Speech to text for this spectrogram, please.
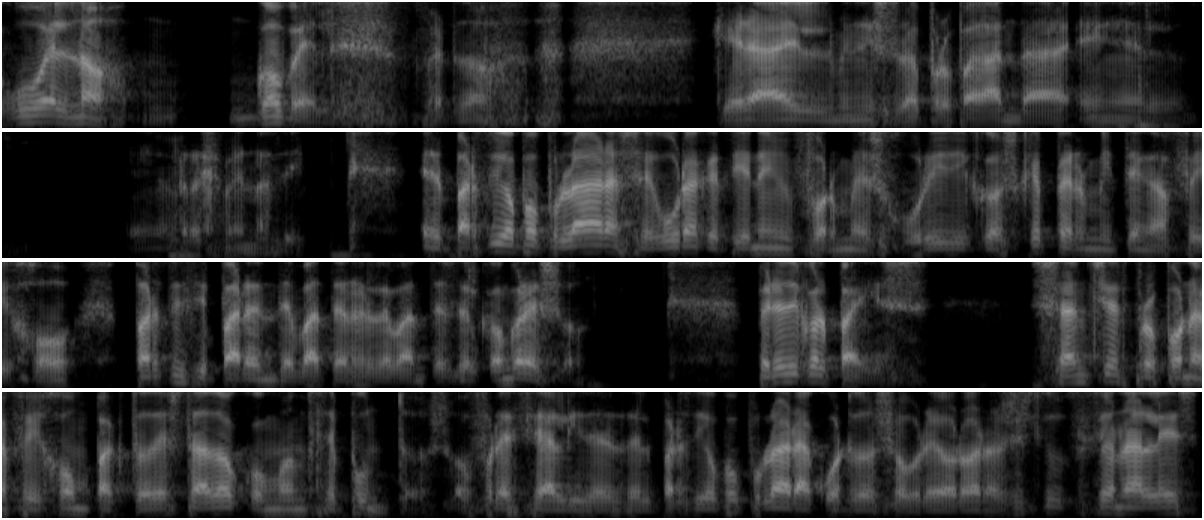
Google no, Goebbels, perdón, que era el ministro de propaganda en el, régimen nazi. El Partido Popular asegura que tiene informes jurídicos que permiten a Feijóo participar en debates relevantes del Congreso. Periódico El País. Sánchez propone a Feijóo un pacto de Estado con 11 puntos. Ofrece al líder del Partido Popular acuerdos sobre órganos institucionales,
